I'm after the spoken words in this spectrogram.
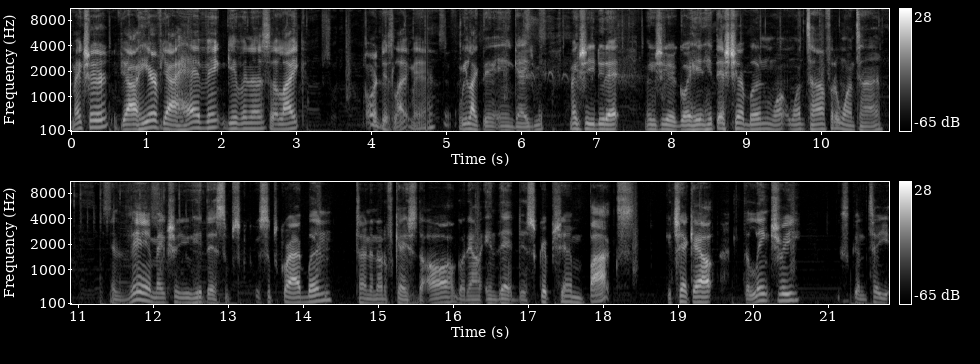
Make sure if y'all here, if y'all haven't given us a like or dislike, man, we like the engagement. Make sure you do that. Make sure you go ahead and hit that share button one, one time for the one time. And then make sure you hit that subs- subscribe button, turn the notifications to all, go down in that description box You can check out the link tree. It's gonna tell you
